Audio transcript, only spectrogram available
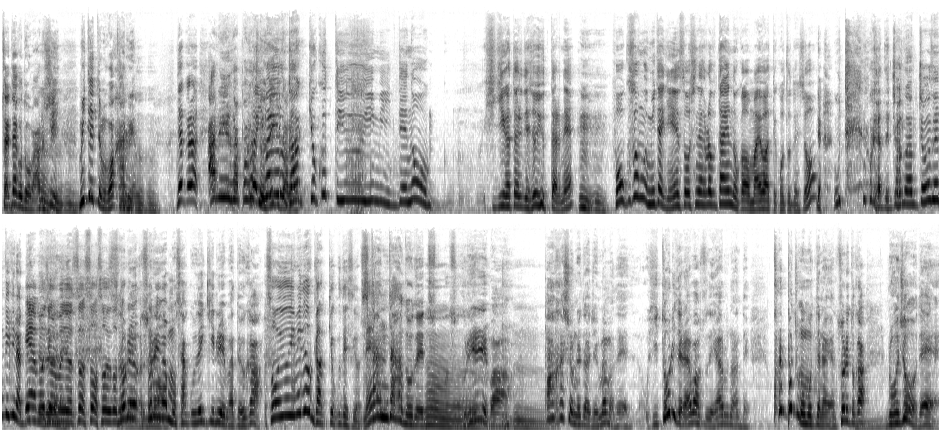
伝えたいこともあるし、見てても分かるやん、だから、あれがパカまあ、いわゆる楽曲っていう意味での弾き語りでしょ言ったらね、うんうん。フォークソングみたいに演奏しながら歌えんのかお前はってことでしょ。いや歌えるのかって挑戦挑戦的ない。やもちろんもちろんそうそうそういうことそでれそれがでももう作できればというかそういう意味での楽曲ですよね。スタンダードでつうん。作れればパーカッションの人たちは今まで一人でライブハウスでやるなんてこれっぽっちも思ってないやん。それとか路上で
